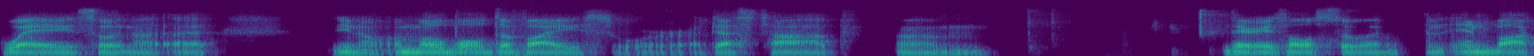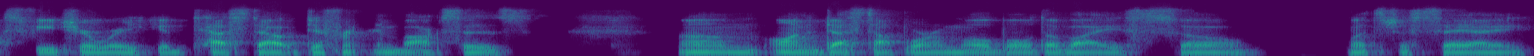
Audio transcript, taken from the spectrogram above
way. So in a, a you know, a mobile device or a desktop. Um, there is also an, an, inbox feature where you could test out different inboxes um, on a desktop or a mobile device. So let's just say I,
